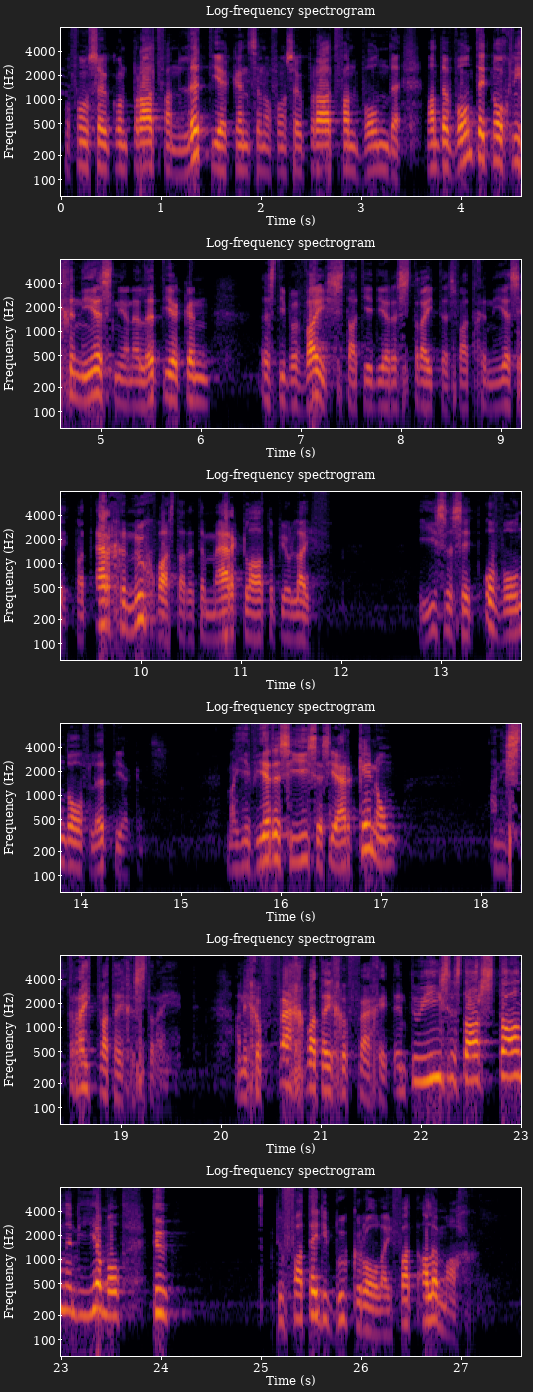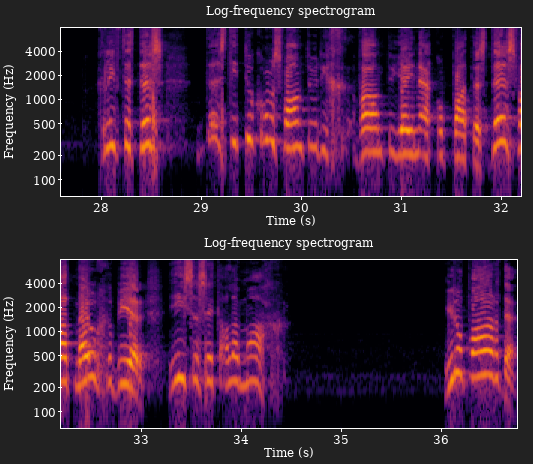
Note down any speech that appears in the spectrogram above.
Of ons sou kon praat van littekens en of ons sou praat van wonde, want 'n wond het nog nie genees nie en 'n litteken is die bewys dat jy deur 'n stryd is wat genees het, wat erg genoeg was dat dit 'n merk laat op jou lyf. Jesus het of wonde of littekens. Maar jy weet dis Jesus, jy herken hom aan die stryd wat hy gestry het aan die geveg wat hy geveg het. En toe Jesus daar staan in die hemel, toe toe vat hy die boekrol, hy vat alle mag. Geliefdes, dis dis die toekoms waartoe die waartoe jy en ek op pad is. Dis wat nou gebeur. Jesus het alle mag. Hier op aarde.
